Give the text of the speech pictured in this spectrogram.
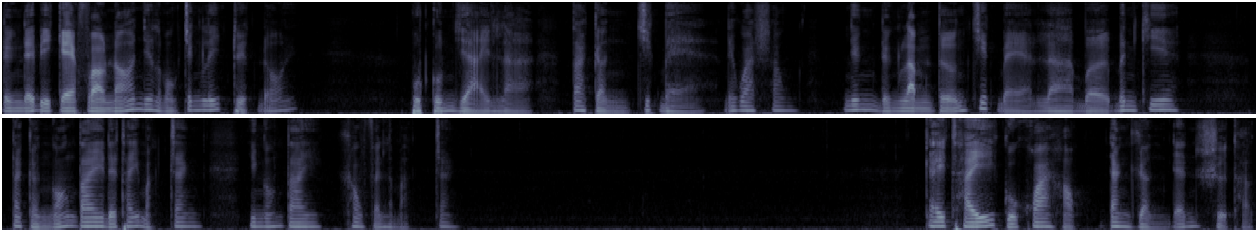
đừng để bị kẹt vào nó như là một chân lý tuyệt đối. Bụt cũng dạy là ta cần chiếc bè để qua sông, nhưng đừng lầm tưởng chiếc bè là bờ bên kia. Ta cần ngón tay để thấy mặt trăng, nhưng ngón tay không phải là mặt trăng. Cái thấy của khoa học đang gần đến sự thật.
